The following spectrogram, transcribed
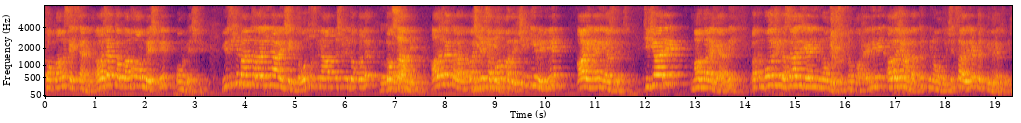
toplamı 80 bin. Alacak toplamı 15 bin, 15 bin. 102 bankalar yine aynı şekilde 30 bin, 60 bini topladık, 90 bin. Alacak tarafında başka 20 hesap olmadığı için 20 bini aynen yazıyoruz. Ticari mallara geldik. Bakın borcunda sadece 50 bin olduğu için toplamı 50 bin, alacağında 40 bin olduğu için sadece 40 bin yazıyoruz.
